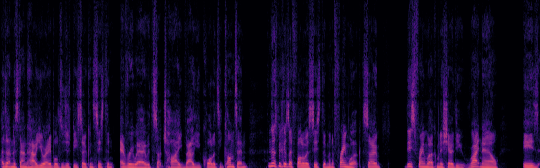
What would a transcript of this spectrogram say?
I don't understand how you're able to just be so consistent everywhere with such high value quality content. And that's because I follow a system and a framework. So this framework I'm going to share with you right now is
